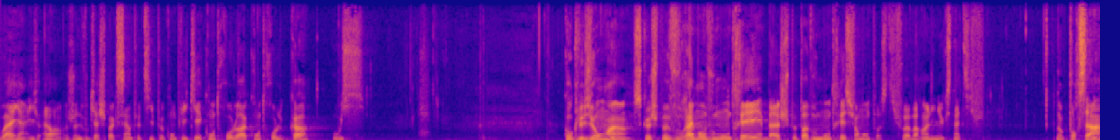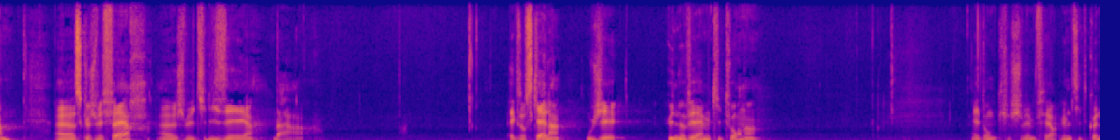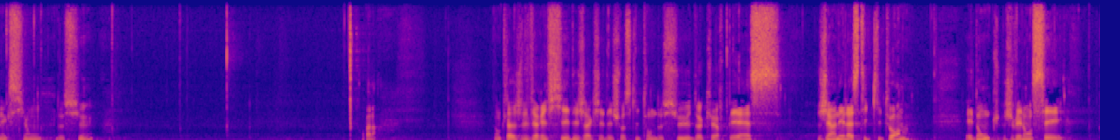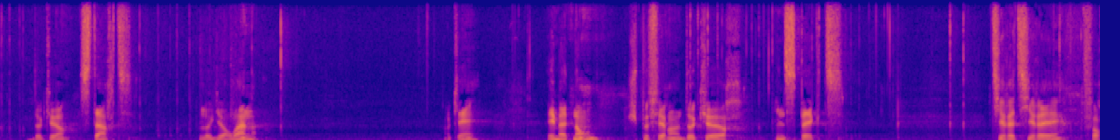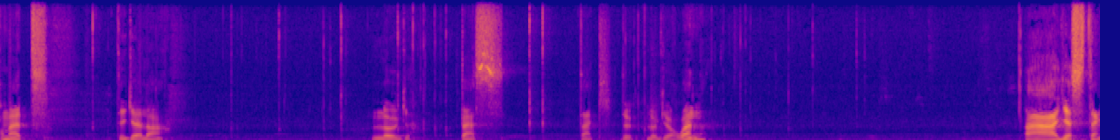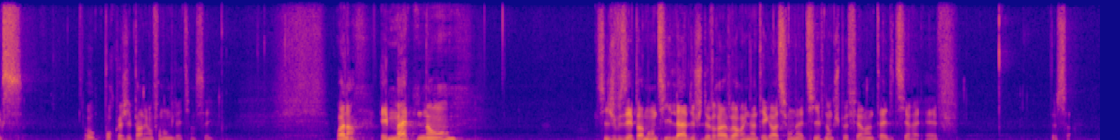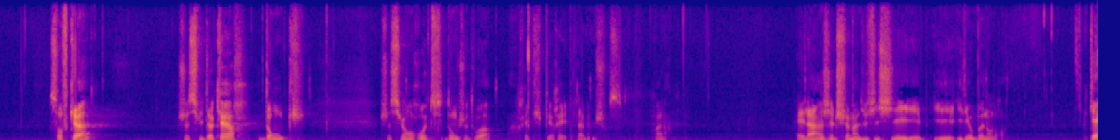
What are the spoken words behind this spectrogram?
Alors, je ne vous cache pas que c'est un petit peu compliqué. CTRL A, CTRL K, oui. Conclusion, hein, ce que je peux vraiment vous montrer, bah, je ne peux pas vous le montrer sur mon poste. Il faut avoir un Linux natif. Donc pour ça, euh, ce que je vais faire, euh, je vais utiliser bah, Exoscale, où j'ai une VM qui tourne. Et donc, je vais me faire une petite connexion dessus. Voilà. Donc là, je vais vérifier déjà que j'ai des choses qui tournent dessus. Docker PS. J'ai un élastique qui tourne. Et donc, je vais lancer docker start logger1. OK. Et maintenant, je peux faire un docker inspect format égal à log pass tac, de logger1. Ah, yes, thanks. Oh, pourquoi j'ai parlé en fond anglais Tiens, c'est... Voilà. Et maintenant, si je ne vous ai pas menti, là, je devrais avoir une intégration native, donc je peux faire un tail-f de ça. Sauf que, je suis Docker, donc je suis en route, donc je dois récupérer la même chose. Voilà. Et là, j'ai le chemin du fichier, il est, au bon endroit. OK?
